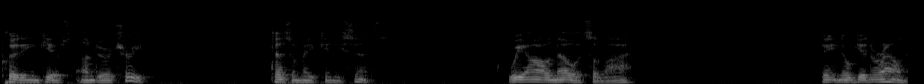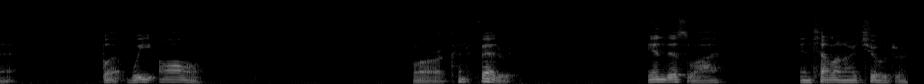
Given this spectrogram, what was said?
putting gifts under a tree. Doesn't make any sense. We all know it's a lie. Ain't no getting around that. But we all are confederate in this lie and telling our children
